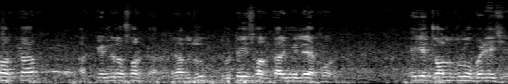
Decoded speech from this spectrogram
সরকার আর কেন্দ্র সরকার, এরা দুটোই সরকার মিলে এখন। এই যে জলগুলো বেড়েছে,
